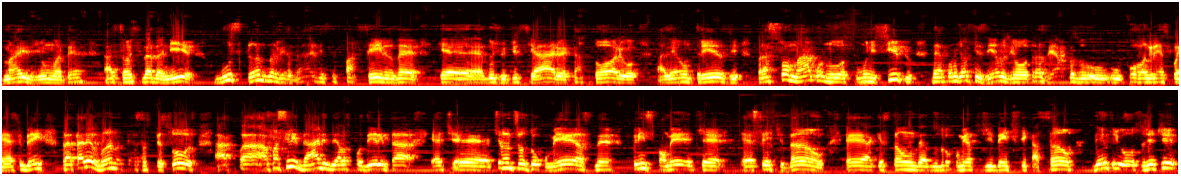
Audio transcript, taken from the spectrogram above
mais de uma até, ação de cidadania, buscando, na verdade, esses parceiros, né, que é do Judiciário, é Cartório, a Leão 13, para somar conosco o município, né, como já fizemos em outras épocas, o, o povo angrense conhece bem, para estar tá levando essas pessoas a, a, a facilidade delas poderem estar tá, é, é, tirando seus documentos, né, principalmente é, é certidão, é a questão né, dos documentos de identificação, dentre outros. A gente,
